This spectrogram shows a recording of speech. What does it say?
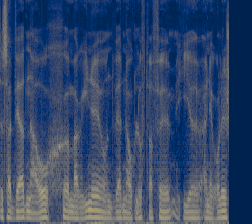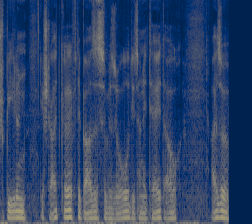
Deshalb werden auch äh, Marine und werden auch Luftwaffe hier eine Rolle spielen. Die Streitkräftebasis sowieso, die Sanität auch. Also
